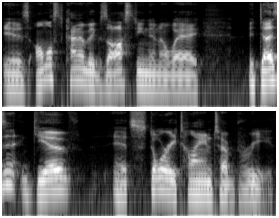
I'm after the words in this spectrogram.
is almost kind of exhausting in a way. It doesn't give its story time to breathe.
